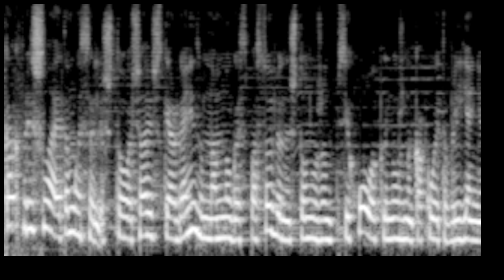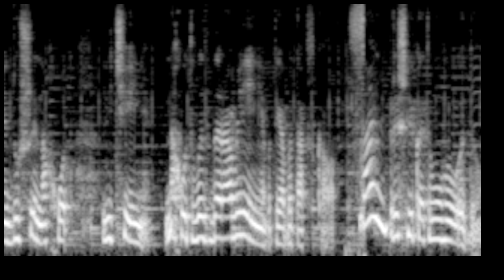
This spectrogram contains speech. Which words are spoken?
как пришла эта мысль, что человеческий организм на многое способен и что нужен психолог и нужно какое-то влияние души на ход лечения, на ход выздоровления, вот я бы так сказала. Сами пришли к этому выводу?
